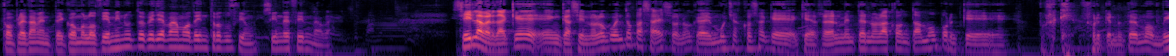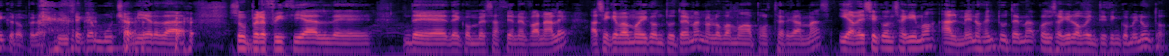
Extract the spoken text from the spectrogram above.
Completamente, como los 10 minutos que llevamos de introducción, sin decir nada. Sí, la verdad que en casi no lo cuento pasa eso, ¿no? Que hay muchas cosas que, realmente no las contamos porque, porque, porque no tenemos micro, pero aquí sé que es mucha mierda superficial de, de, conversaciones banales. Así que vamos a ir con tu tema, no lo vamos a postergar más y a ver si conseguimos, al menos en tu tema, conseguir los 25 minutos.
